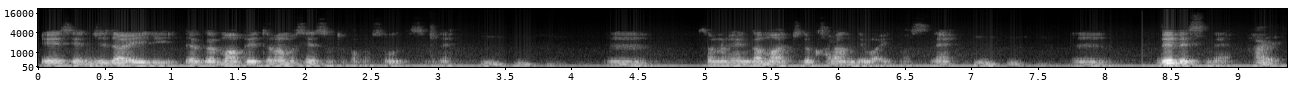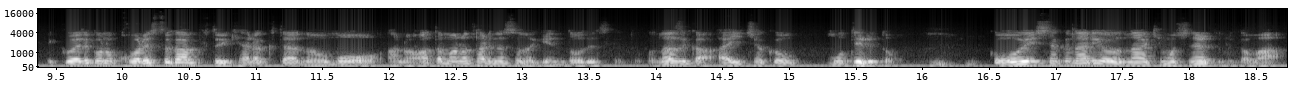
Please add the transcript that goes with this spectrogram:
冷戦時代に、だからまあベトナム戦争とかもそうですよね。うんうんうん。その辺がまあちょっと絡んではいますね。うんうんうん。でですね、うんはい加えてこのコレスト・ガンプというキャラクターのもうあの頭の足りなそうな言動ですけど、なぜか愛着を持てると、うんうんこう応援したくなるような気持ちになるというのが、まあ、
